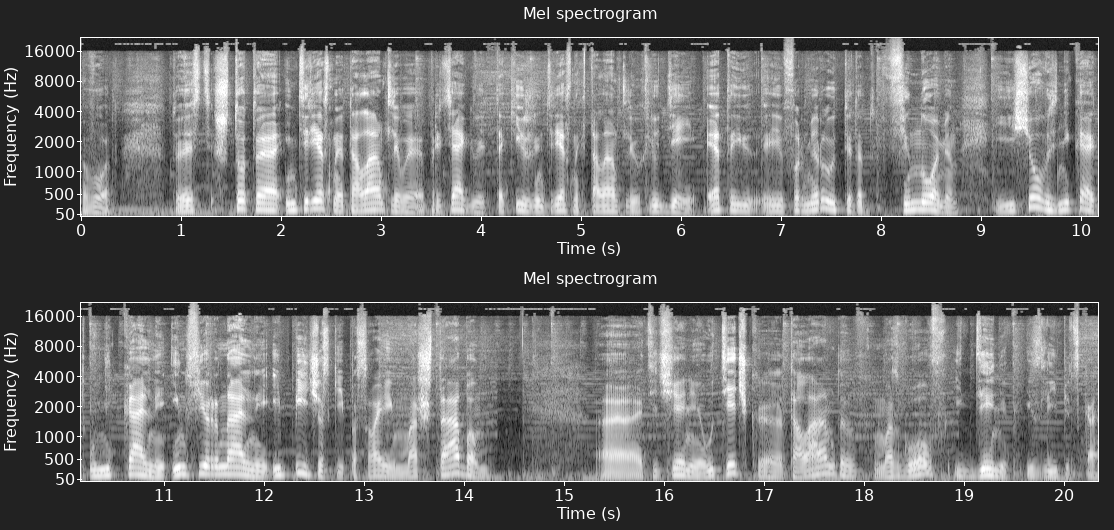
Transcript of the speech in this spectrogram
Вот. То есть что-то интересное, талантливое притягивает таких же интересных, талантливых людей. Это и, и формирует этот феномен. И еще возникает уникальный, инфернальный, эпический по своим масштабам э, течение, утечка талантов, мозгов и денег из Липецка.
